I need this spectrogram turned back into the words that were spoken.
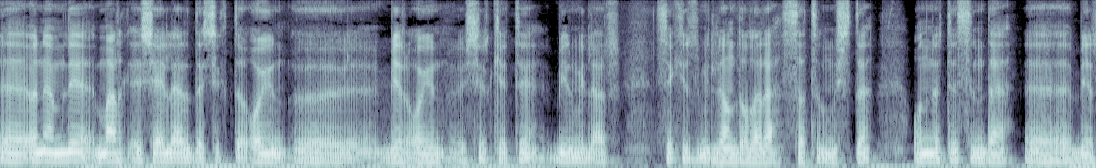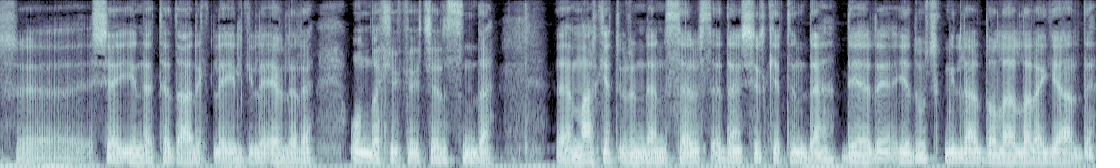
e, önemli mark şeyler de çıktı. Oyun e, bir oyun şirketi 1 milyar 800 milyon dolara satılmıştı. Onun ötesinde e, bir e, şey yine tedarikle ilgili evlere 10 dakika içerisinde market ürünlerini servis eden şirketin de değeri 7,5 milyar dolarlara geldi.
